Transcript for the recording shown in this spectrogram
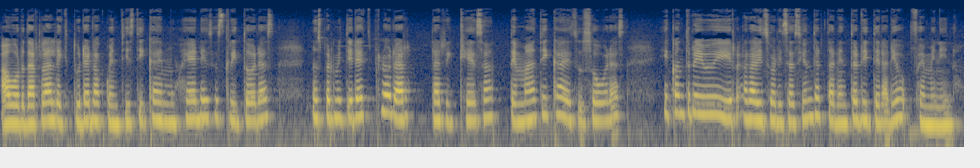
Abordar la lectura y la cuentística de mujeres escritoras nos permitirá explorar la riqueza temática de sus obras y contribuir a la visualización del talento literario femenino.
